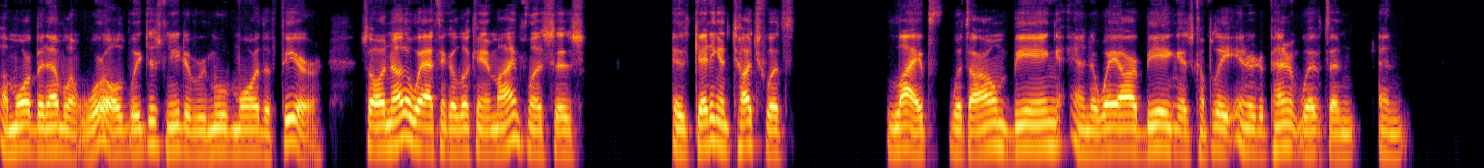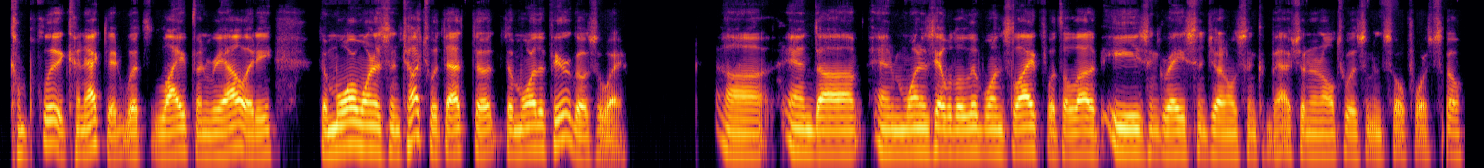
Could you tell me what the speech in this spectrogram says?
a more benevolent world, we just need to remove more of the fear. So another way I think of looking at mindfulness is is getting in touch with life, with our own being, and the way our being is completely interdependent with and and completely connected with life and reality. The more one is in touch with that, the the more the fear goes away. Uh, and uh, and one is able to live one's life with a lot of ease and grace and gentleness and compassion and altruism and so forth. So,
